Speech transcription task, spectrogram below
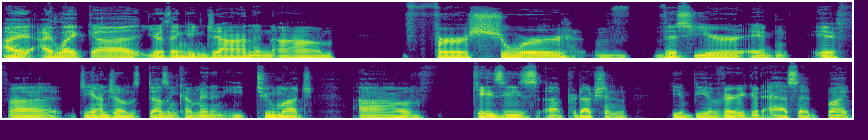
I I like uh your thinking, John, and um for sure th- this year and if uh Deion Jones doesn't come in and eat too much of Kazee's uh, production, he'd be a very good asset. But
